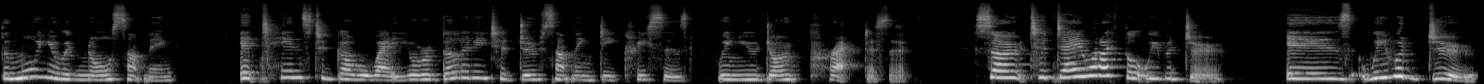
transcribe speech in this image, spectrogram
the more you ignore something, it tends to go away. Your ability to do something decreases when you don't practice it. So, today, what I thought we would do is we would do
